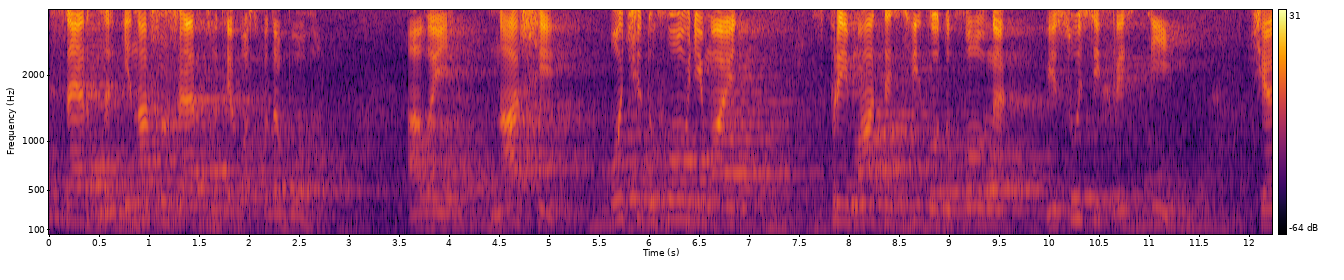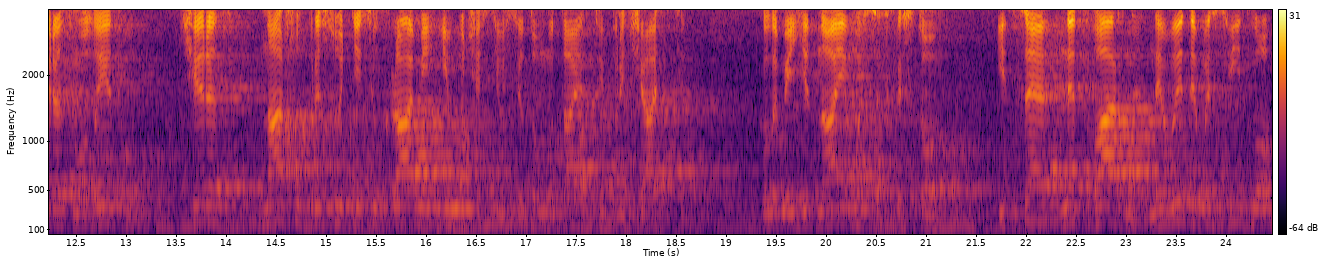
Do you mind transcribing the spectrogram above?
серце, і нашу жертву для Господа Бога. Але й наші очі духовні мають сприймати світло духовне в Ісусі Христі через молитву, через нашу присутність у храмі і участі у святому таїнстві причастя, коли ми єднаємося з Христом. І це нетварне, невидиме світло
